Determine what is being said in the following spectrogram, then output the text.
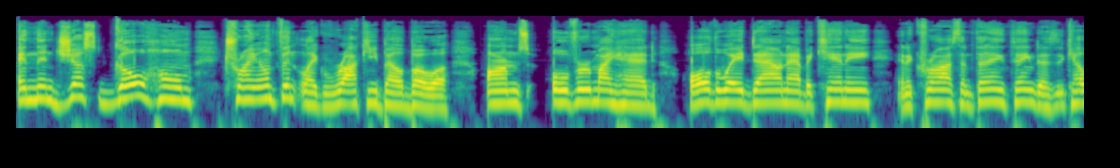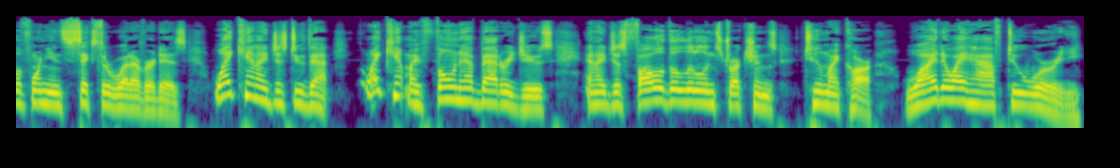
and then just go home triumphant like Rocky Balboa, arms over my head, all the way down Abercrombie and across and thing, thing to California and Sixth or whatever it is. Why can't I just do that? Why can't my phone have battery juice and I just follow the little instructions to my car? Why do I have to worry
